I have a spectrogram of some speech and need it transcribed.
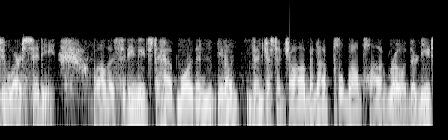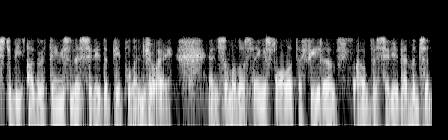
to our city. Well, the city needs to have more than you know than just a job and a well-plowed road. There needs to be other things in the city that people enjoy, and some of those things fall at the feet of, of the city of Edmonton.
